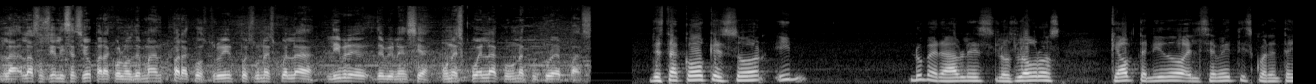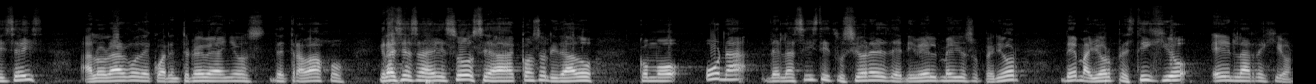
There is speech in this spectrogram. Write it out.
la, la, socialización para con los demás, para construir pues una escuela libre de violencia, una escuela con una cultura de paz. Destacó que son innumerables los logros que ha obtenido el Cebetis 46 a lo largo de 49 años de trabajo. Gracias a eso se ha consolidado como una de las instituciones de nivel medio superior de mayor prestigio en la región.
